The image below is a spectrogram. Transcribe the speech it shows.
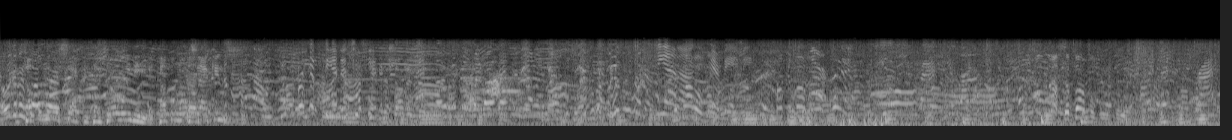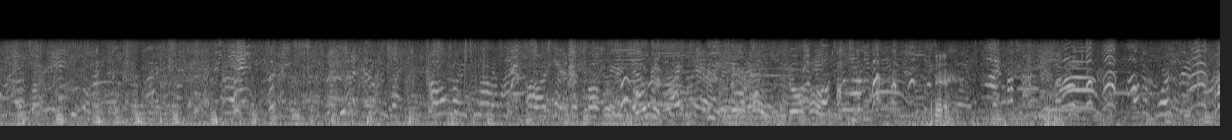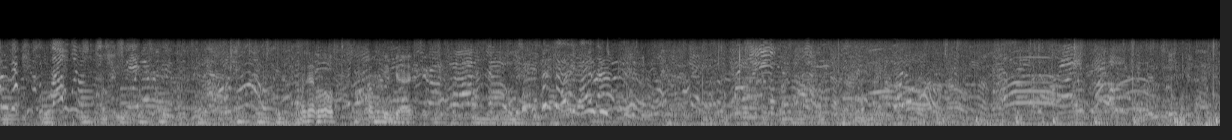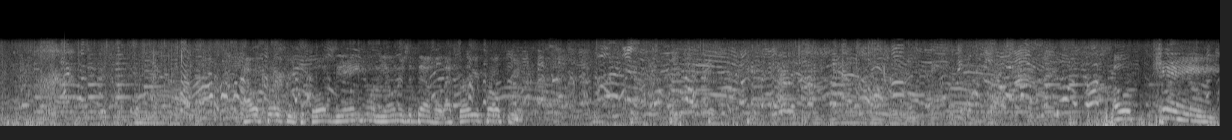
Look at A couple more seconds. That's all we need. A couple more seconds. Sienna, come here, baby. The bumblebee's away. Look at. That little pumpkin guy. How appropriate. The cause the angel and the owner's the devil. That's very appropriate. Okay.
